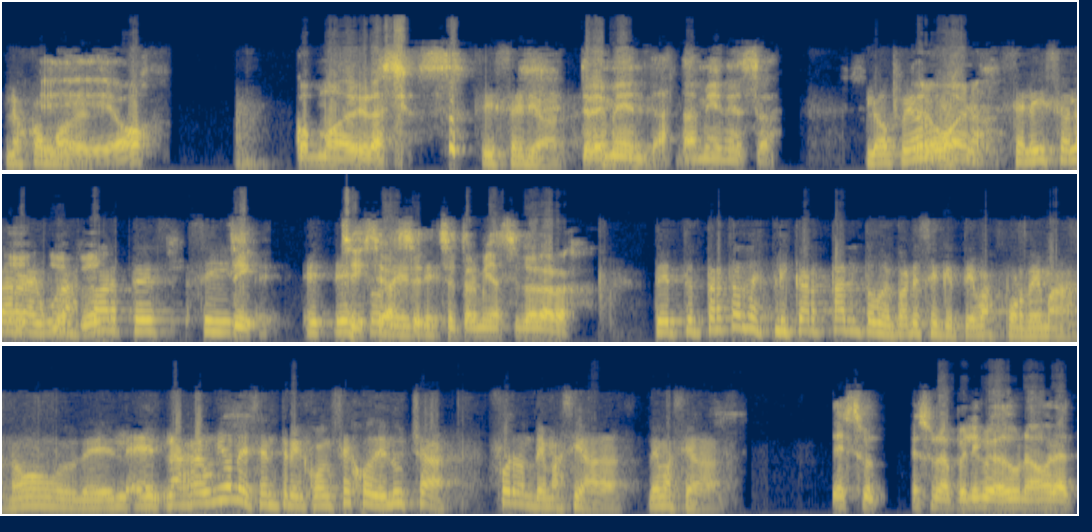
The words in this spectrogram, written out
los Commoders. Eh, oh, Commoders, gracias. Sí, señor. Tremendas también esas. Lo peor Pero que bueno, se, se, le hizo larga eh, algunas partes. Sí, sí, eh, sí se, de, hace, de, se, termina haciendo larga. De, tratar de explicar tanto me parece que te vas por demás, ¿no? las reuniones entre el Consejo de Lucha fueron demasiadas, demasiadas. Es, un, es una película de una hora,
